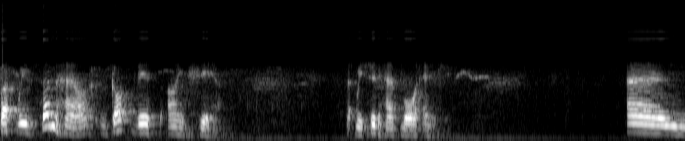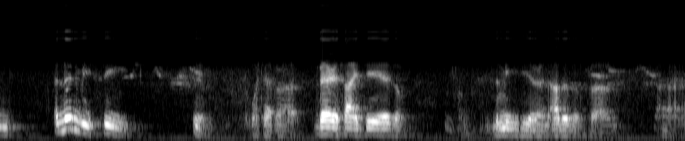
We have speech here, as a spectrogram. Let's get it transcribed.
but we've somehow got this idea that we should have more energy. And, and then we see, you know, whatever, various ideas of, the media and others of um, uh,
